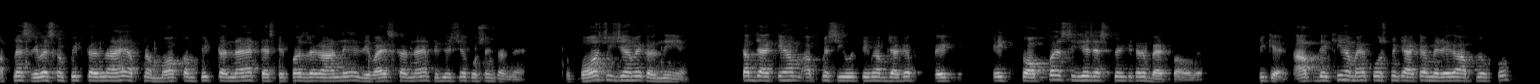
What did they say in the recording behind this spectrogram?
अपना सिलेबस कंप्लीट करना है, अपना मॉक कंप्लीट करना है टेस्ट पेपर्स लगाने रिवाइज करना है प्रीवियस ईयर क्वेश्चन करना है। तो बहुत चीज़ें हमें करनी है। तब जाके हम अपने सीयूटी में आप जाके एक एक प्रॉपर सीरियस एस्पिरेंट की तरह बैठ पाओगे। ठीक है? आप देखिए हमारे कोर्स में क्या क्या मिलेगा आप लोग को।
